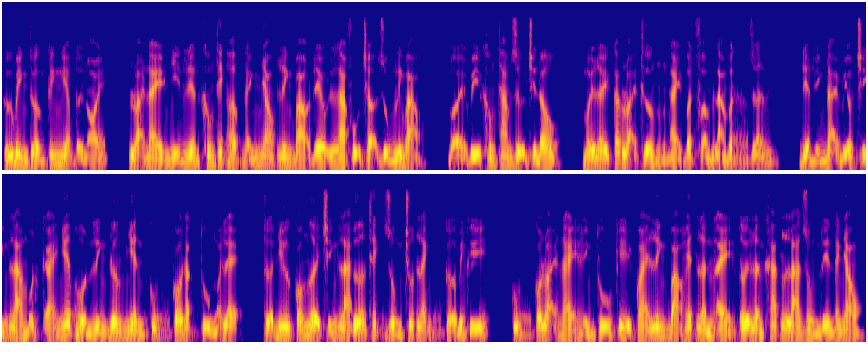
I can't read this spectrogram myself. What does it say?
Cứ bình thường kinh nghiệm tới nói, loại này nhìn liền không thích hợp đánh nhau, linh bảo đều là phụ trợ dùng linh bảo, bởi vì không tham dự chiến đấu, mới lấy các loại thường ngày vật phẩm làm vật dẫn. Điển hình đại biểu chính là một cái nhiếp hồn linh đương nhiên cũng có đặc thù ngoại lệ, tựa như có người chính là ưa thích dùng chút lạnh cửa binh khí, cũng có loại này hình thù kỳ quái linh bảo hết lần này tới lần khác là dùng đến đánh nhau,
